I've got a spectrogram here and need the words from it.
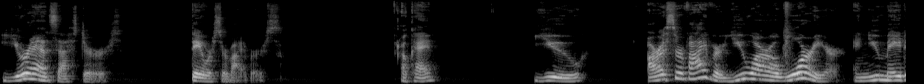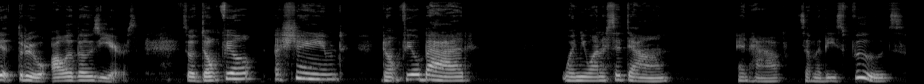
your ancestors, they were survivors. Okay? You are a survivor. You are a warrior and you made it through all of those years. So don't feel ashamed. Don't feel bad when you want to sit down and have some of these foods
